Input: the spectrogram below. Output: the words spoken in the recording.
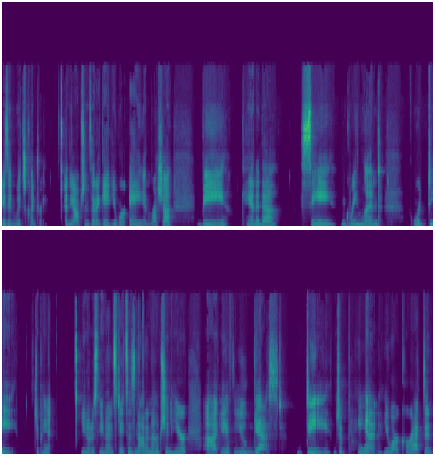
is in which country? And the options that I gave you were A, in Russia, B, Canada, C, Greenland, or D, Japan. You notice the United States is not an option here. Uh, if you guessed D, Japan. You are correct. And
